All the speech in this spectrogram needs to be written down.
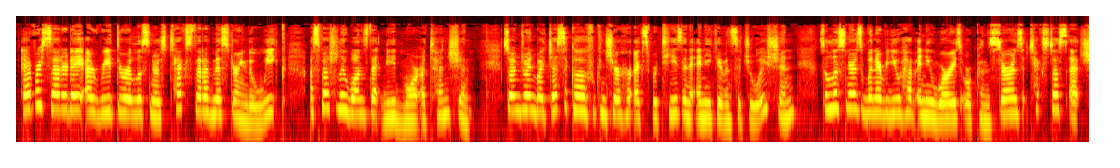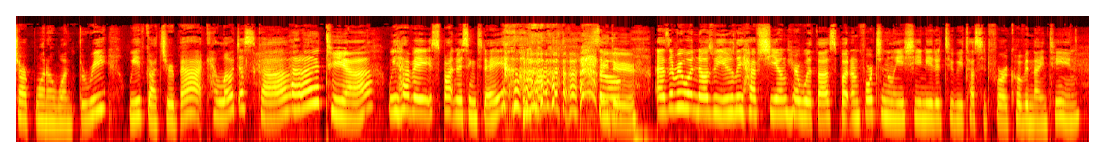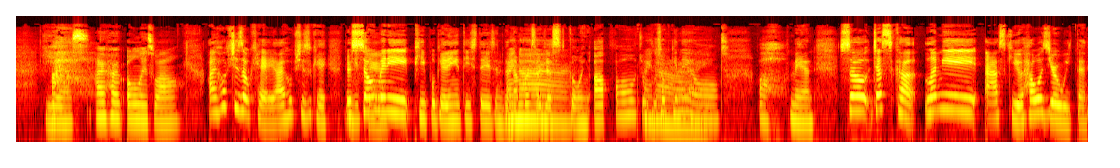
Every Saturday, I read through our listeners' texts that I've missed during the week, especially ones that need more attention. So I'm joined by Jessica, who can share her expertise in any given situation. So, listeners, whenever you have any worries or concerns, text us at sharp1013. We've got your back. Hello, Jessica. Hello, Tia. We have a spot missing today. so, we do. As everyone knows, we usually have Xiyoung here with us, but unfortunately, she needed to be tested for COVID 19. Yes, I hope all is well. I hope she's okay. I hope she's okay. There's Me so too. many people getting it these days, and the I numbers are know. just going up. Oh, 좀 I know, 무섭긴 해요. right. Oh man. So Jessica, let me ask you, how was your week then?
